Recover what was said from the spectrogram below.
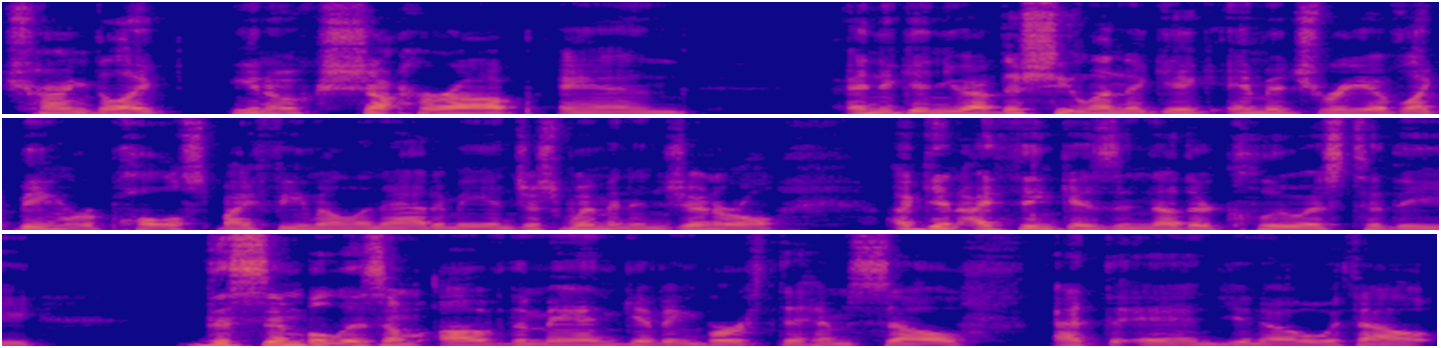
trying to like you know shut her up and and again you have the Sheela na gig imagery of like being repulsed by female anatomy and just women in general. Again, I think is another clue as to the the symbolism of the man giving birth to himself at the end, you know, without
